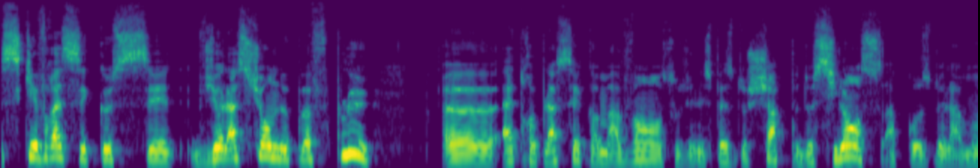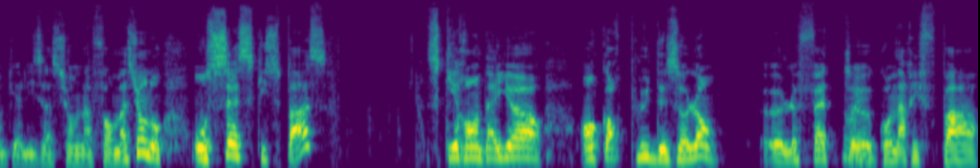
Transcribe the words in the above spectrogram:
ce qui est vrai, c'est que ces violations ne peuvent plus euh, être placé comme avant sous une espèce de chape de silence à cause de la mondialisation de l'information. Donc on sait ce qui se passe, ce qui rend d'ailleurs encore plus désolant euh, le fait euh, qu'on n'arrive pas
